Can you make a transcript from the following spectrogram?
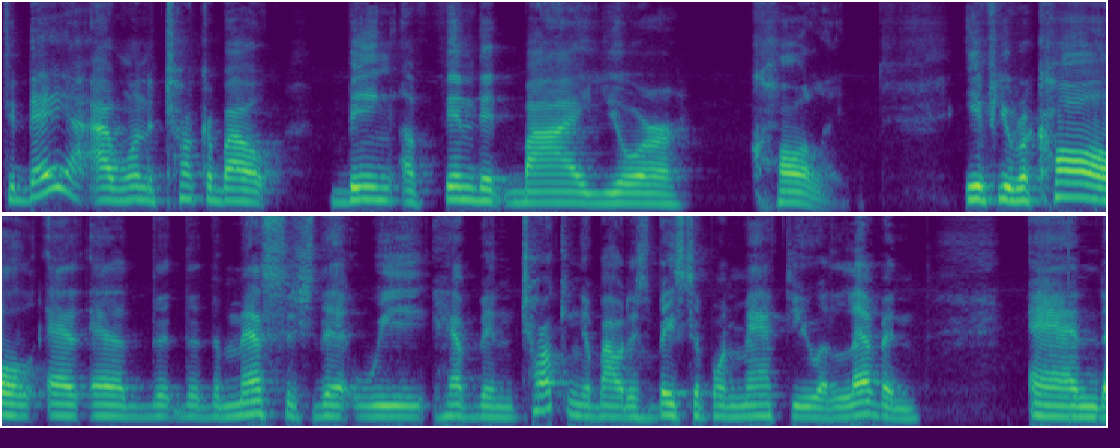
Today I, I want to talk about being offended by your calling. If you recall, uh, uh, the, the, the message that we have been talking about is based upon Matthew 11, and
